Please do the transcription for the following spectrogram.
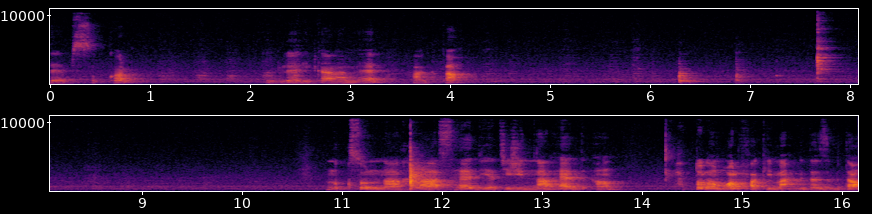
هذا بالسكر. ولا لي كراميل هكذا. نقصوا النار خلاص هادية تيجي النار هادئه نحطوا لها مغرفة كيما هكذا زبدة.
